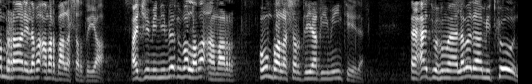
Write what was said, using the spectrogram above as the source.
amraani laba amar baa la shardiyaa. Cajaminimaduba laba amar unbaa la shardiyaa qiimaynteeda. Axaduhumaa labadaa midkood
